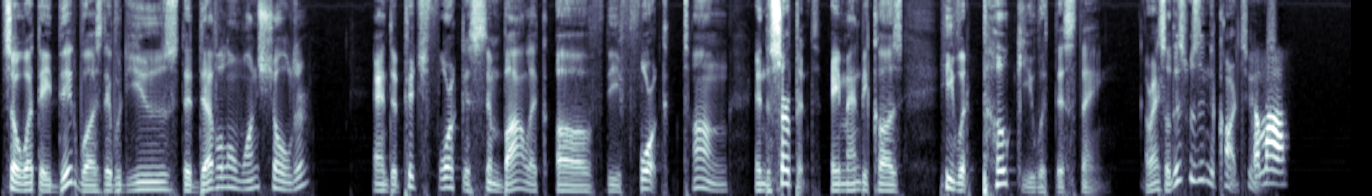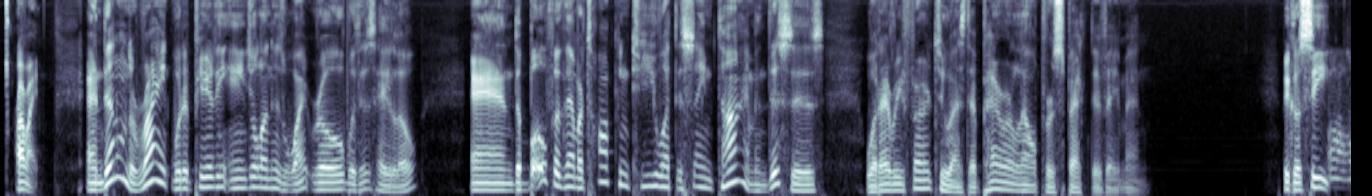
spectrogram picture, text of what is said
So what they did was they would use the devil on one shoulder, and the pitchfork is symbolic of the forked tongue in the serpent. Amen. Because he would poke you with this thing. All right. So this was in the cartoon. Come on. All right. And then on the right would appear the angel in his white robe with his halo. And the both of them are talking to you at the same time. And this is what I refer to as the parallel perspective. Amen. Because see, hmm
